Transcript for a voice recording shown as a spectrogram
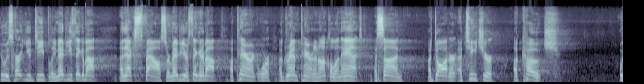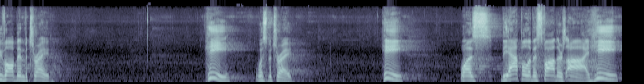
who has hurt you deeply. Maybe you think about an ex spouse, or maybe you're thinking about a parent or a grandparent, an uncle, an aunt, a son, a daughter, a teacher, a coach. We've all been betrayed. He was betrayed. He was the apple of his father's eye. He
